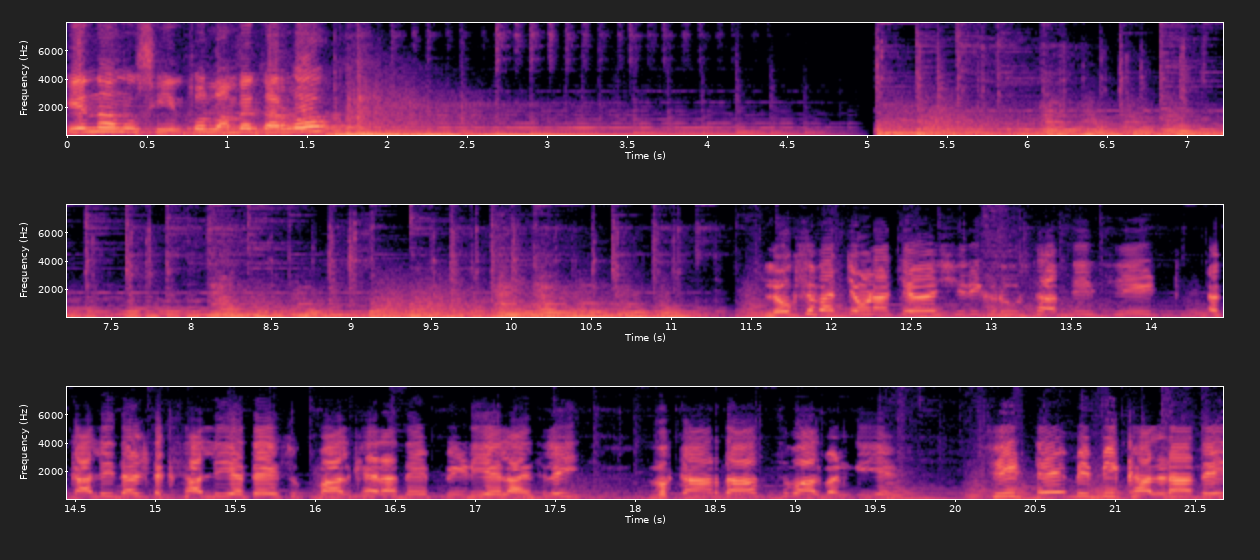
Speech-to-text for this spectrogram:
ਇਹਨਾਂ ਨੂੰ ਸੀਨ ਤੋਂ ਲਾਂਬੇ ਕਰ ਲਓ। ਲੋਕ ਸਭਾ ਚੋਣਾਂ 'ਚ ਸ਼੍ਰੀ ਖਡੂਰ ਸਾਹਿਬ ਦੀ ਸੀਟ, ਅਕਾਲੀ ਦਲ ਟਕਸਾਲੀ ਅਤੇ ਸੁਖਪਾਲ ਖਹਿਰਾ ਦੇ ਪੀਡੀਏ ਅਲਾਈਅੰਸ ਲਈ ਵਕਾਰ ਦਾ ਸਵਾਲ ਬਣ ਗਈ ਹੈ ਸੀਟ ਤੇ ਬੀਬੀ ਖਾਲੜਾ ਤੇ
